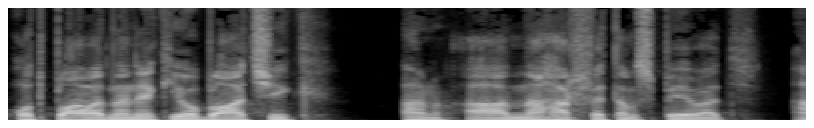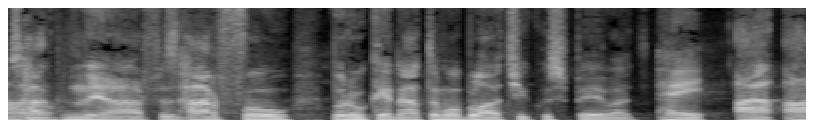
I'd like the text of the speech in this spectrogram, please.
odplávať na nejaký obláčik Áno. a na harfe tam spievať. S, Áno. nie na harfe, s harfou v ruke na tom obláčiku spievať. Hej, a, a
